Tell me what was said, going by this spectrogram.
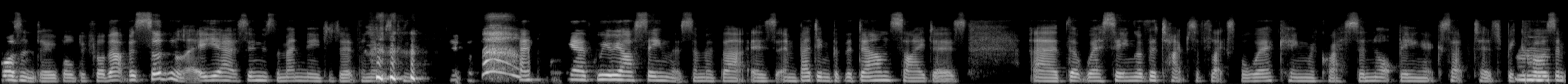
wasn't doable before that but suddenly yeah as soon as the men needed it then it was and yeah we are seeing that some of that is embedding but the downside is uh, that we're seeing other types of flexible working requests are not being accepted mm. because mm.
